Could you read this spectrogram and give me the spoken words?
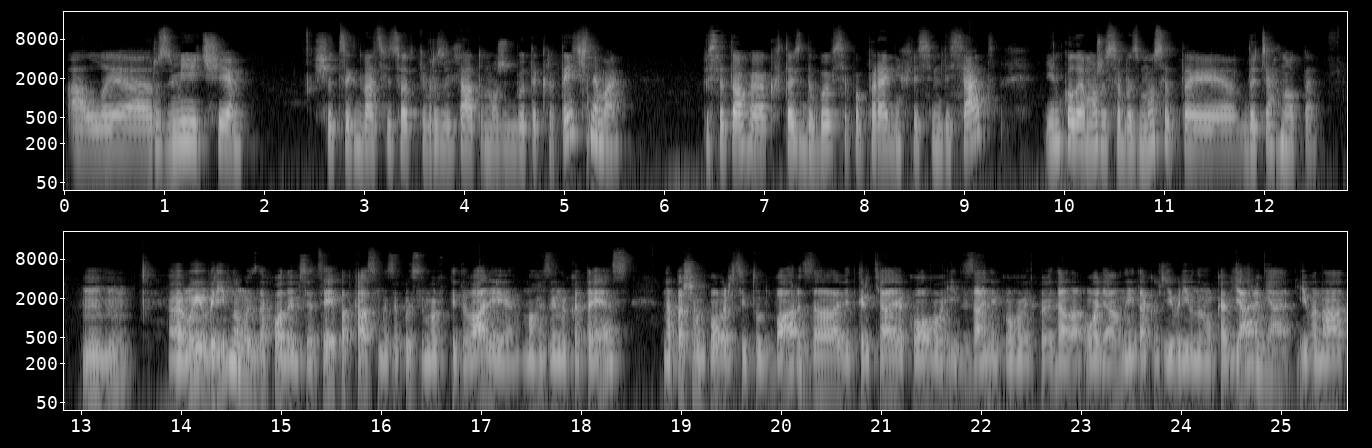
Але розуміючи, що цих 20% результату можуть бути критичними, після того, як хтось добився попередніх 80, інколи я можу себе змусити дотягнути. Угу. Ми в Рівному знаходимося. Цей подкаст ми записуємо в підвалі магазину КТС. На першому поверсі тут бар, за відкриття якого і дизайн якого відповідала Оля. В неї також є в рівному кав'ярня, і вона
